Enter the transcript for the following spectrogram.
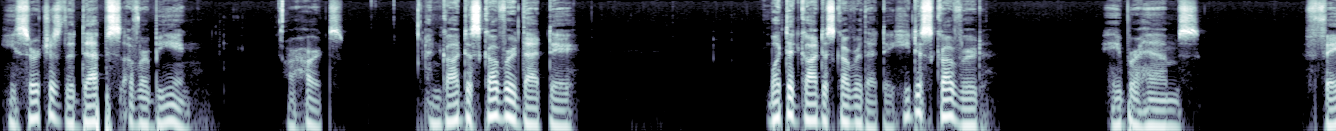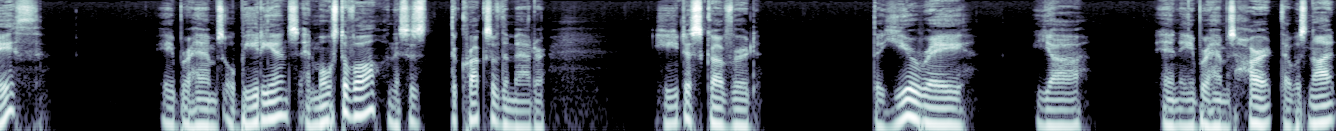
he searches the depths of our being, our hearts. And God discovered that day. What did God discover that day? He discovered Abraham's faith, Abraham's obedience, and most of all, and this is the crux of the matter, he discovered the Yireh Yah in Abraham's heart that was not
